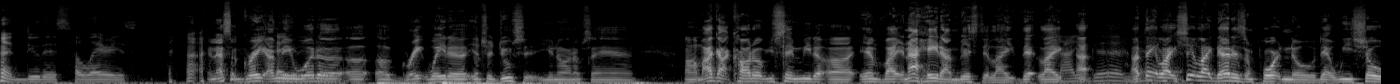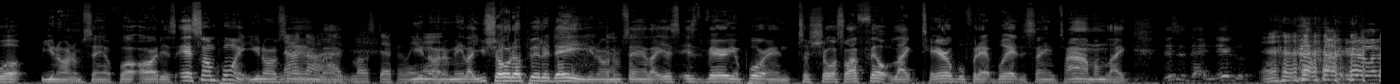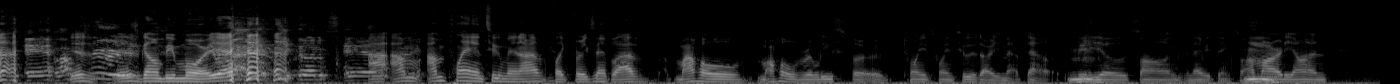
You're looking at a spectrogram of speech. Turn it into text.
do this hilarious. And that's a great. I mean, what a, a a great way to introduce it. You know what I'm saying? Um, I got caught up. You sent me the uh, invite, and I hate I missed it. Like that. Like Nah, I, good, I think like shit like that is important though. That we show up. You know what I'm saying for artists at some point. You know what I'm Nah, saying? nah, I- like most definitely. you know what I mean? Like you showed up here today. You know what I'm saying? Like it's it's very important to show. So I felt like terrible for that, but at the same time, I'm like, this is that nigga. you know what I'm saying? I'm There's, sure. there's gonna be more, yeah. Right, you know what I'm saying? I, I'm I'm playing too, man. I've like for example, I've my whole my whole release for 2022 is already mapped out, Mm. videos, songs, and everything. So I'm Mm. already on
